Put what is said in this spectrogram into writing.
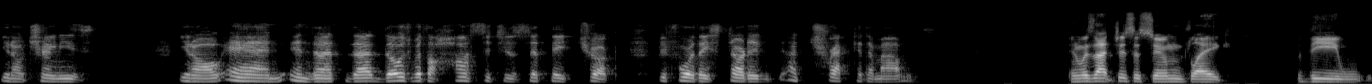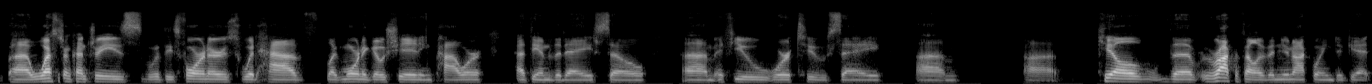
you know chinese you know and and that that those were the hostages that they took before they started a trek to the mountains. And was that just assumed like the uh, western countries with these foreigners would have like more negotiating power at the end of the day? So um, if you were to say um, uh, kill the Rockefeller, then you're not going to get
